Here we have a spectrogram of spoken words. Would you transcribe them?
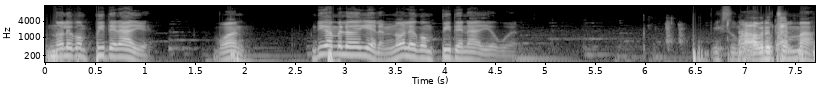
No le compite nadie. Weón. Díganme lo que quieran, no le compite nadie, weón. Y sumamos Ah, muchos más,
